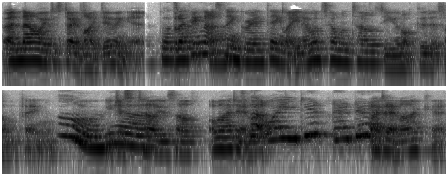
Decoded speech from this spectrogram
And now I just don't like doing it. That's but I think that's an ingrained thing. Like you know, when someone tells you you're not good at something, Oh, you yeah. just tell yourself, "Oh, well, I Is don't that like. why you do, don't do it? I don't like it."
